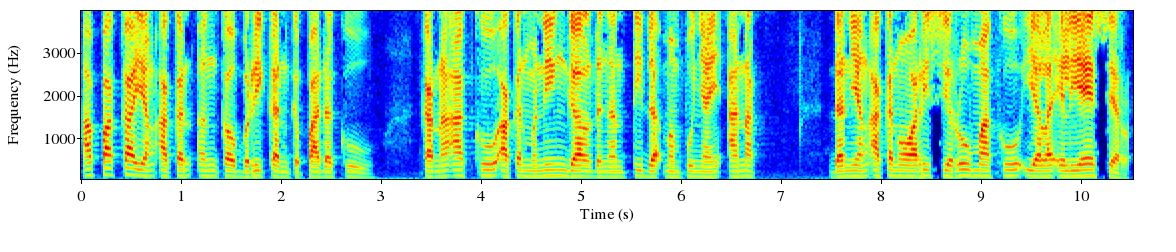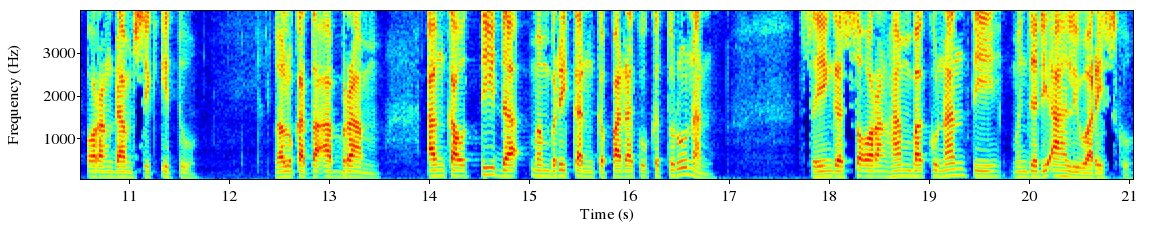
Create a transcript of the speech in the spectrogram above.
apakah yang akan engkau berikan kepadaku? Karena aku akan meninggal dengan tidak mempunyai anak. Dan yang akan mewarisi rumahku ialah Eliezer, orang Damsik itu. Lalu kata Abram, engkau tidak memberikan kepadaku keturunan, sehingga seorang hambaku nanti menjadi ahli warisku.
